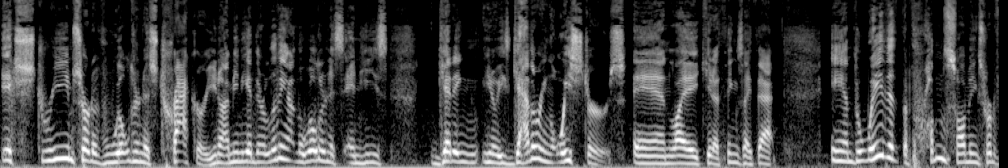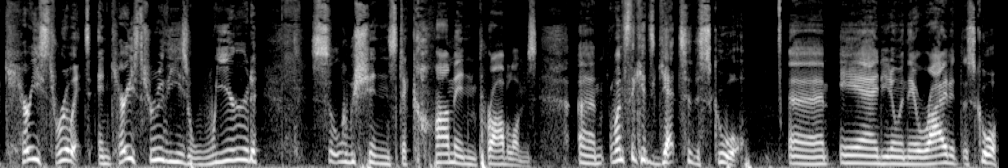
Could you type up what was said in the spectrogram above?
extreme sort of wilderness tracker you know i mean again they're living out in the wilderness and he's getting you know he's gathering oysters and like you know things like that and the way that the problem solving sort of carries through it and carries through these weird solutions to common problems um, once the kids get to the school um, and you know when they arrive at the school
